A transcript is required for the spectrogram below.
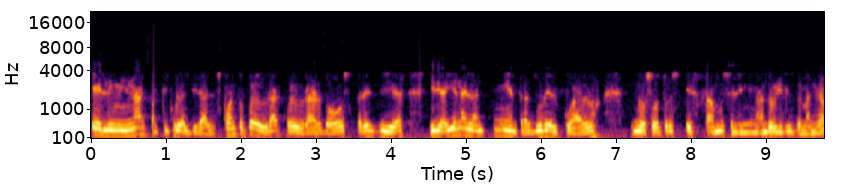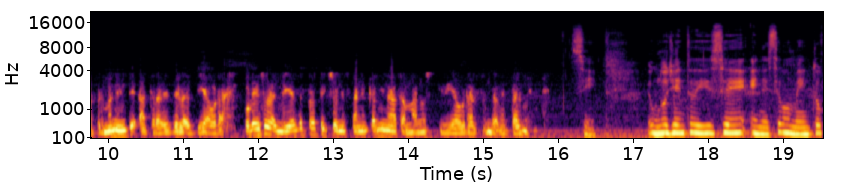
eliminar partículas virales. ¿Cuánto puede durar? Puede durar dos, tres días y de ahí en adelante, mientras dure el cuadro, nosotros estamos eliminando virus de manera permanente a través de la vía oral. Por eso las medidas de protección están encaminadas a manos y vía oral fundamentalmente. Sí. Un oyente dice en este momento,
